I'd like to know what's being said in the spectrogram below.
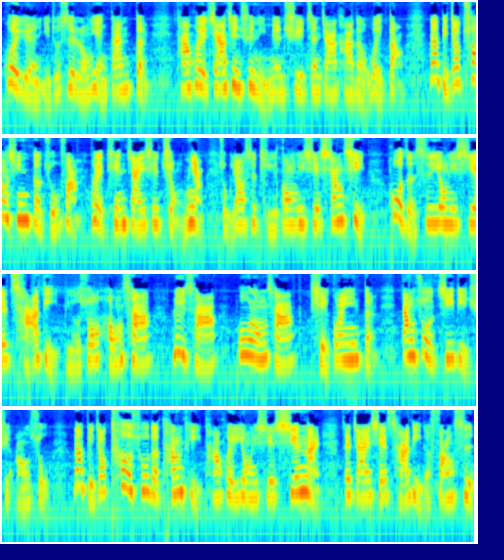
桂圆，也就是龙眼干等。它会加进去里面去增加它的味道。那比较创新的煮法会添加一些酒酿，主要是提供一些香气，或者是用一些茶底，比如说红茶、绿茶、乌龙茶、铁观音等，当做基底去熬煮。那比较特殊的汤体，它会用一些鲜奶，再加一些茶底的方式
